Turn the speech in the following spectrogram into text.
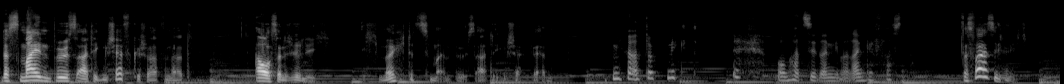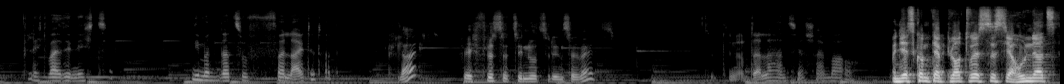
das meinen bösartigen Chef geschaffen hat. Außer natürlich, ich möchte zu meinem bösartigen Chef werden. Ja, Doc nickt. Warum hat sie dann niemand angefasst? Das weiß ich nicht. Vielleicht, weil sie nicht niemanden dazu verleitet hat. Vielleicht? Vielleicht flüstert sie nur zu den Sylvains. Den O'Dallahans ja scheinbar auch. Und jetzt kommt der Plot-Twist des Jahrhunderts.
